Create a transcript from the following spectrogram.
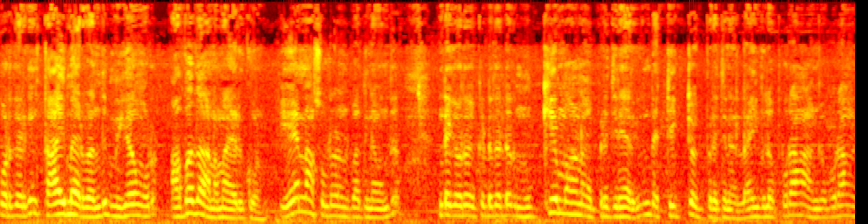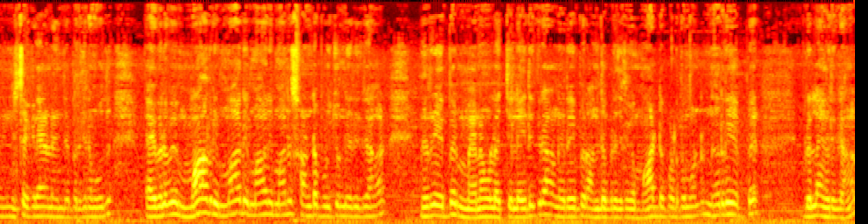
பொறுத்த வரைக்கும் தாய்மார் வந்து மிகவும் ஒரு அவதானமாக இருக்கணும். ஏன் நான் சொல்கிறேன்னு பார்த்தீங்கன்னா வந்து இன்றைக்கு ஒரு கிட்டத்தட்ட ஒரு முக்கியமான பிரச்சனையாக இருக்குது. இந்த டிக்டாக் பிரச்சனை லைவில் போகிறாங்க அங்கே போகிறாங்க இன்ஸ்டாகிராமில் இந்த பிரச்சனை போது லைவில் போய் மாறி மாறி மாறி மாறி சண்டை பிடிச்சோண்டு இருக்காங்க நிறைய பேர் மன உளைச்சலில் இருக்கிறாங்க. நிறைய பேர் அந்த பிரச்சனைக்கு மாட்டுப்படுத்த மாட்டோம். நிறைய பேர் இப்படிலாம் இருக்காங்க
